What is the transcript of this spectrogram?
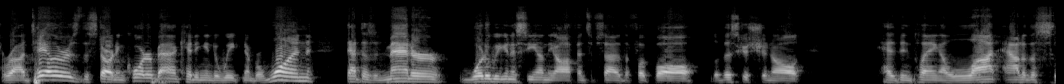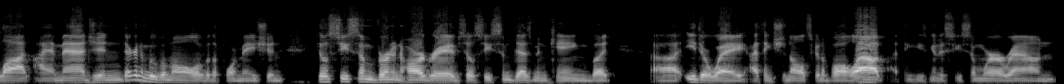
Tyrod Taylor is the starting quarterback heading into week number one. That doesn't matter. What are we going to see on the offensive side of the football? Laviska Shenault has been playing a lot out of the slot. I imagine they're going to move him all over the formation. He'll see some Vernon Hargreaves. He'll see some Desmond King. But uh, either way, I think Shenault's going to ball out. I think he's going to see somewhere around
